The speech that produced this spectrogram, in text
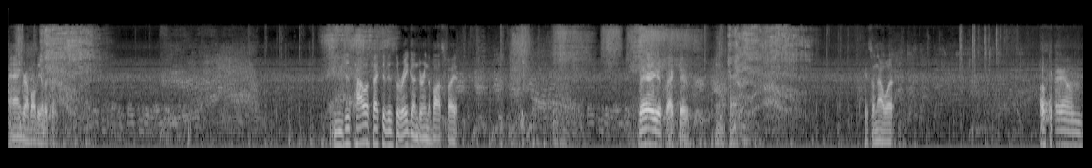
and grab all the other perks. And just how effective is the ray gun during the boss fight? Very effective. Okay. Okay, so now what? Okay, um.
